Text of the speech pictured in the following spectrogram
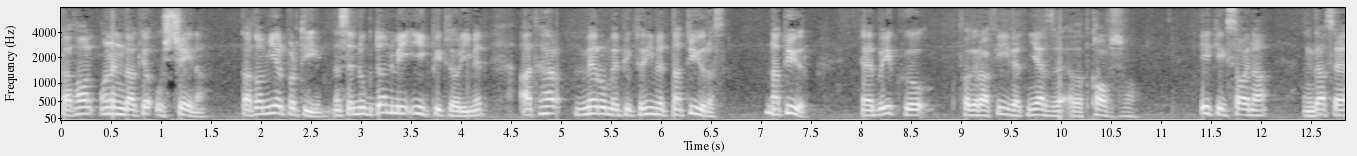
Ka thonë unë nga kjo ushqehna. Ka thënë mirë për ty, nëse nuk don me i ik piktorimit, atëherë merru me piktorime të natyrës. Natyrë. E boj, iku fotografive të njerëzve edhe të kafshëve. Ik i kësajna, ngase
